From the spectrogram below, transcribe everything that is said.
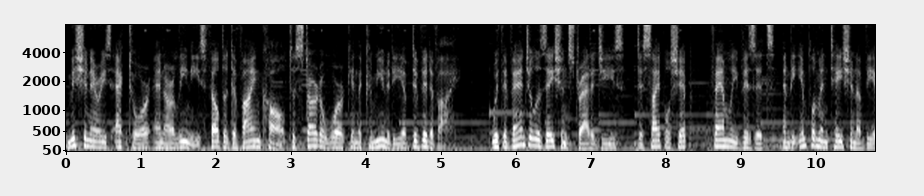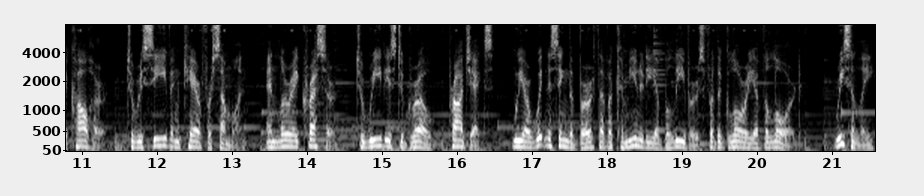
missionaries Hector and Arlenis felt a divine call to start a work in the community of Davidovai. With evangelization strategies, discipleship, family visits, and the implementation of the Acolher, to receive and care for someone, and Lure Crescer, to read is to grow, projects, we are witnessing the birth of a community of believers for the glory of the Lord. Recently,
